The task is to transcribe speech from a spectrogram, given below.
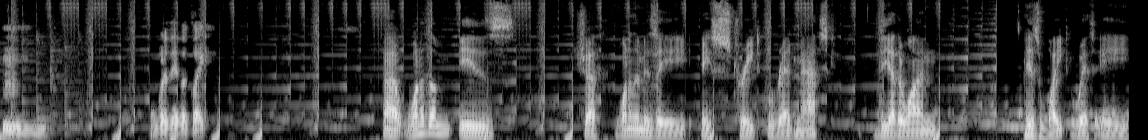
Hmm. What do they look like? Uh, one of them is just one of them is a a straight red mask. The other one is white with a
